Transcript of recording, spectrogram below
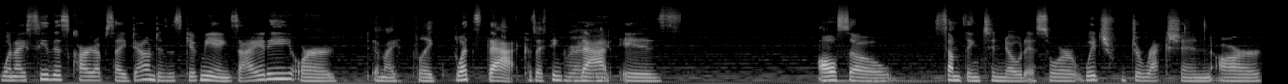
when I see this card upside down, does this give me anxiety or am I like, what's that? Because I think Right. that is also something to notice or which direction are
